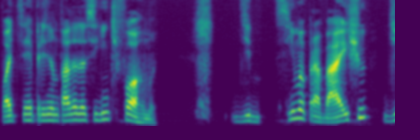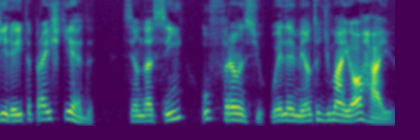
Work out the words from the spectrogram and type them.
pode ser representada da seguinte forma: de cima para baixo, direita para esquerda, sendo assim o frâncio o elemento de maior raio.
